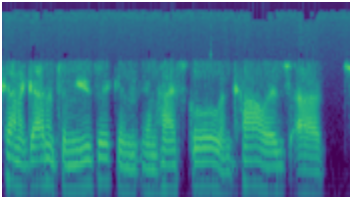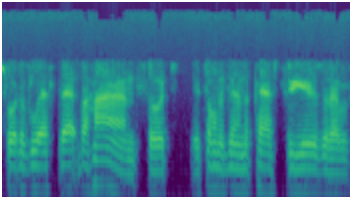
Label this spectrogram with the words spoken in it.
kind of got into music in, in high school and college, I sort of left that behind. So it's it's only been the past two years that I've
